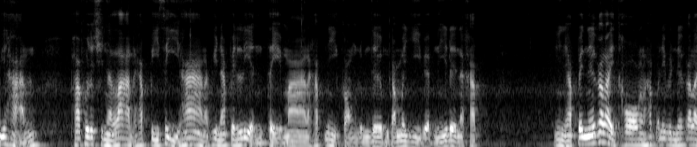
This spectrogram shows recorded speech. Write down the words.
วิหาร พระพุทธชินราชนะครับ ปีสี่ห้านะพี่นะเป็นเหรียญเตมานะครับ นี่กล่องเดิมๆกำมะหยี่แบบนี้เลยนะครับ นี่นะครับเป็นเนื้อกระไหลทองนะครับ อันนี้เป็นเนื้อกระไหล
